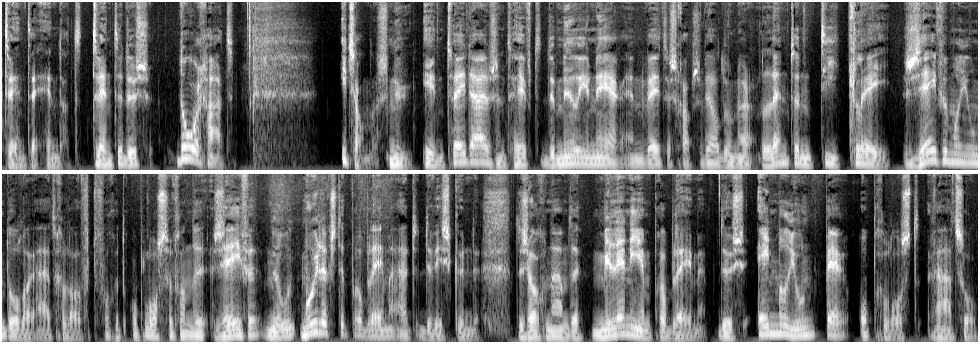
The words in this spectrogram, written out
Twente. En dat Twente dus doorgaat. Iets anders nu. In 2000 heeft de miljonair en wetenschapsweldoener Lenton T. Clay 7 miljoen dollar uitgeloofd voor het oplossen van de zeven mo- moeilijkste problemen uit de wiskunde. De zogenaamde millenniumproblemen. Dus 1 miljoen per opgelost raadsel.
